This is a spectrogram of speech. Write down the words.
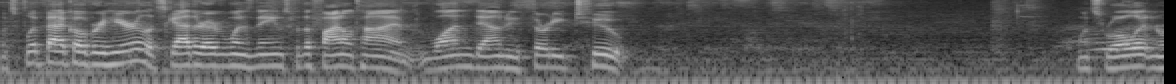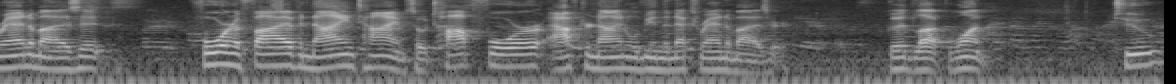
Let's flip back over here. Let's gather everyone's names for the final time. 1 down to 32. Let's roll it and randomize it. Four and a five, nine times. So top four after nine will be in the next randomizer. Good luck. One, two,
